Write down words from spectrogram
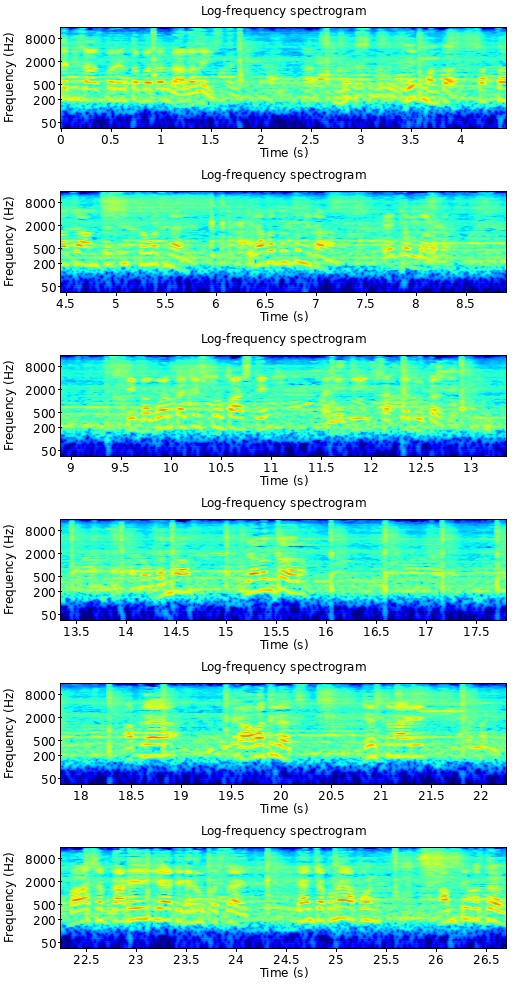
कधीच आजपर्यंत बदल झाला नाही. एक म्हणतात सप्ताहाच्या आमट्याची चवच न्यारी. याबद्दल तुम्ही काय म्हणता? एकदम बरोबर. ती भगवंताचीच कृपा असते आणि ती सत्यात उतरते. धन्यवाद. त्यानंतर आपल्या गावातीलच ज्येष्ठ नागरिक बाळासाहेब गाडेही या ठिकाणी उपस्थित आहेत. त्यांच्याकडूनही आपण आमटीबद्दल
